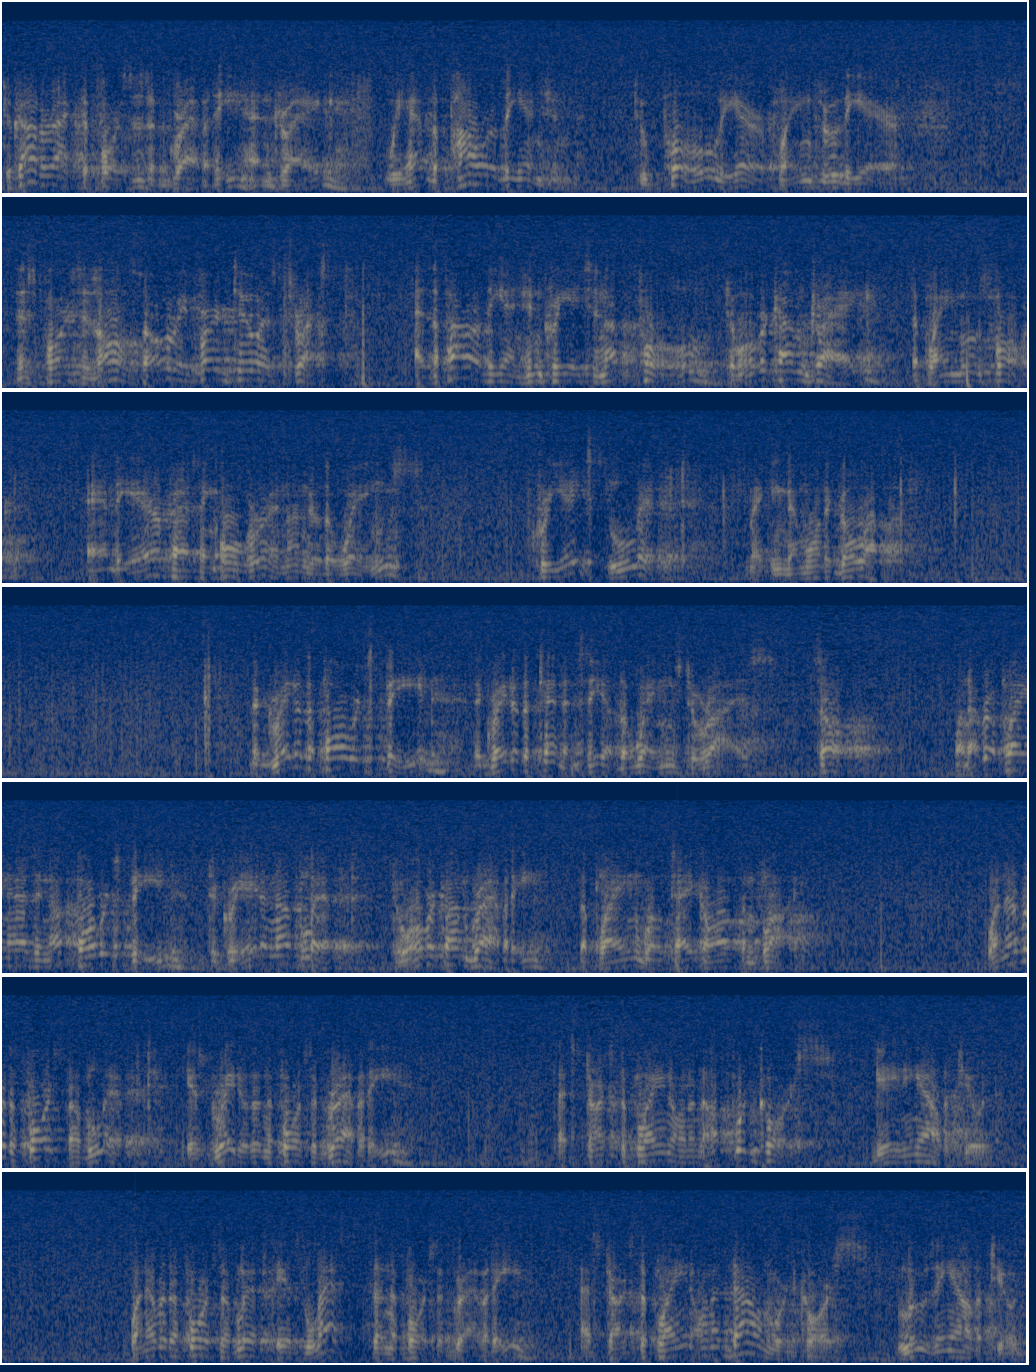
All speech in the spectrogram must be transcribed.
To counteract the forces of gravity and drag, we have the power of the engine to pull the airplane through the air. This force is also referred to as thrust. As the power of the engine creates enough pull to overcome drag, the plane moves forward, and the air passing over and under the wings creates lift, making them want to go up. The greater the forward speed, the greater the tendency of the wings to rise. So, whenever a plane has enough forward speed to create enough lift to overcome gravity, the plane will take off and fly. Whenever the force of lift is greater than the force of gravity, that starts the plane on an upward course, gaining altitude. Whenever the force of lift is less than the force of gravity, that starts the plane on a downward course, losing altitude.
